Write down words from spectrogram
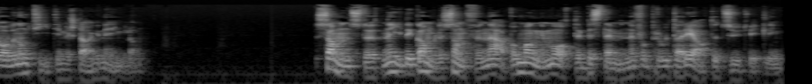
loven om titimersdagen i England. Sammenstøtene i det gamle samfunnet er på mange måter bestemmende for proletariatets utvikling.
